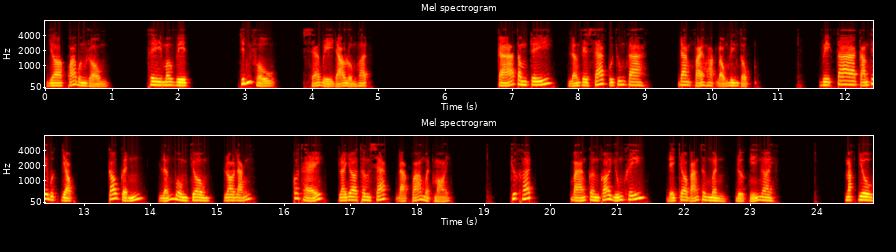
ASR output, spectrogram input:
do quá bận rộn, thì mọi việc chính phủ sẽ bị đảo lộn hết. Cả tâm trí lẫn thể xác của chúng ta đang phải hoạt động liên tục. Việc ta cảm thấy bực dọc, cáu kỉnh, lẫn bồn chồn, lo lắng, có thể là do thân xác đã quá mệt mỏi. Trước hết, bạn cần có dũng khí để cho bản thân mình được nghỉ ngơi. Mặc dù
